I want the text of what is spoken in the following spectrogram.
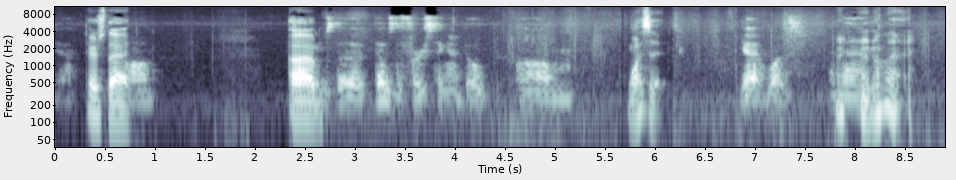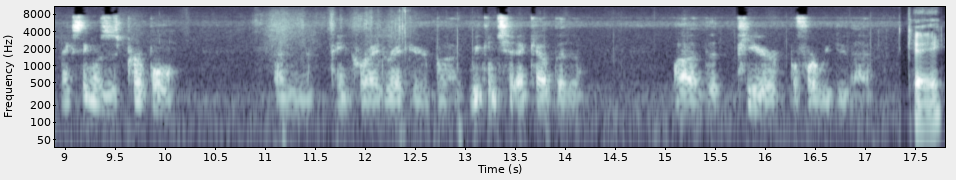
Yeah. there's that. Um, that Um, was the that was the first thing I built. Um, was it? yeah, it was. And I didn't know that. next thing was this purple and pink ride right here. But we can check out the uh, the pier before we do that. Okay.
